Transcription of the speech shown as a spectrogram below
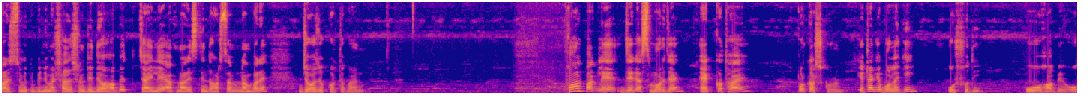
পারিশ্রমিক বিনিময়ে সাজেশনটি দেওয়া হবে। চাইলে আপনার স্ক্রিন হোয়াটসঅ্যাপ নাম্বারে যোগাযোগ করতে পারেন। ফল পাকলে যে গাছ মরে যায়, এক কথায় প্রকাশ করুন। এটাকে বলে কি? ঔষধি। ও হবে ও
